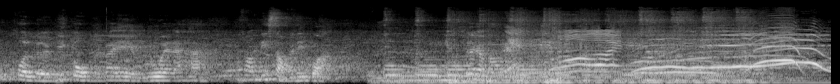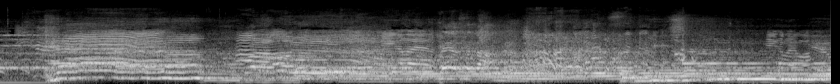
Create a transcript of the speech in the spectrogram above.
ทุกคนเลยพี่โกมแล้วก็เอมด้วยนะคะฟังที่สองกันดีกว่าช่วยกับน้องแดงโอ้ยแค่เพลงอะไรอะแค่สลับเนี่ยสั่งให้ฉันเพลงอะไรวะเมื่อ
